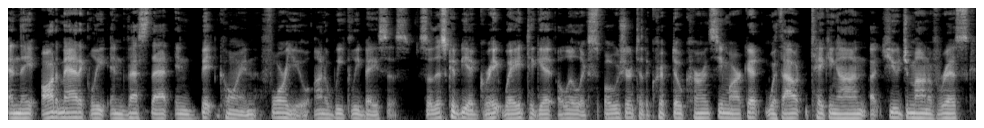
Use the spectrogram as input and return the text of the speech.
and they automatically invest that in Bitcoin for you on a weekly basis. So this could be a great way to get a little exposure to the cryptocurrency market without taking on a huge amount of risk,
